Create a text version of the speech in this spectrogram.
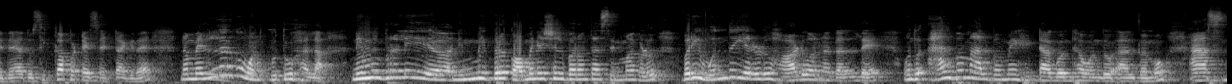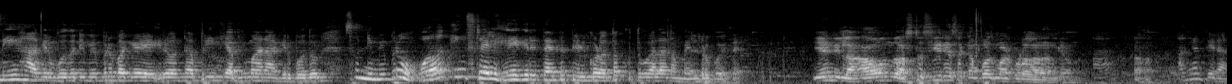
ಇದೆ ಅದು ಸಿಕ್ಕಾಪಟ್ಟೆ ಸೆಟ್ ಆಗಿದೆ. ನಮ್ಮೆಲ್ಲರಿಗೂ ಒಂದು ಕುತೂಹಲ. ನಿಮ್ಮಿಬ್ಬರಲ್ಲಿ ನಿಮ್ಮಿಬ್ಬರ ಕಾಂಬಿನೇಷನ್ ಬರುವಂತಹ ಸಿನಿಮಾಗಳು ಬರೀ ಒಂದು ಎರಡು ಹಾಡು ಅನ್ನೋದಲ್ಲದೆ ಒಂದು ಆಲ್ಬಮ್ ಆಲ್ಬಮೇ ಹಿಟ್ ಆಗುವಂತಹ ಒಂದು ಆಲ್ಬಮು. ಆ ಸ್ನೇಹ ಆಗಿರ್ಬೋದು ನಿಮ್ಮಿಬ್ಬರ ಬಗ್ಗೆ ಇರುವಂತಹ ಪ್ರೀತಿ ಅಭಿಮಾನ ಆಗಿರ್ಬೋದು. ಸೊ ನಿಮ್ಮಿಬ್ಬರ ವರ್ಕಿಂಗ್ ಸ್ಟೈಲ್ ಹೇಗಿರುತ್ತೆ ಅಂತ ತಿಳ್ಕೊಳ್ಳೋಂಥ ಕುತೂಹಲ ನಮ್ಮೆಲ್ರಿಗೂ ಇದೆ. ಏನಿಲ್ಲ ಆ ಒಂದು ಅಷ್ಟು ಸೀರಿಯಸ್ ಆಗಿ ಕಂಪೋಸ್ ಮಾಡ್ಕೊಡಲ್ಲ ನನಗೆ ಅವನು. ಹಂಗಂತೀರಾ?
